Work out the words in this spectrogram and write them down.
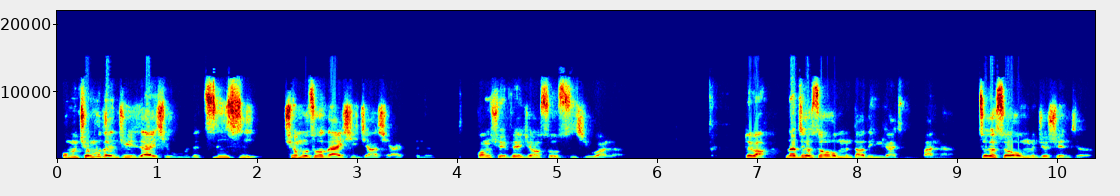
我们全部的人聚集在一起，我们的知识全部凑在一起，加起来可能光学费就要收十几万了，对吧？那这个时候我们到底应该怎么办呢？这个时候我们就选择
